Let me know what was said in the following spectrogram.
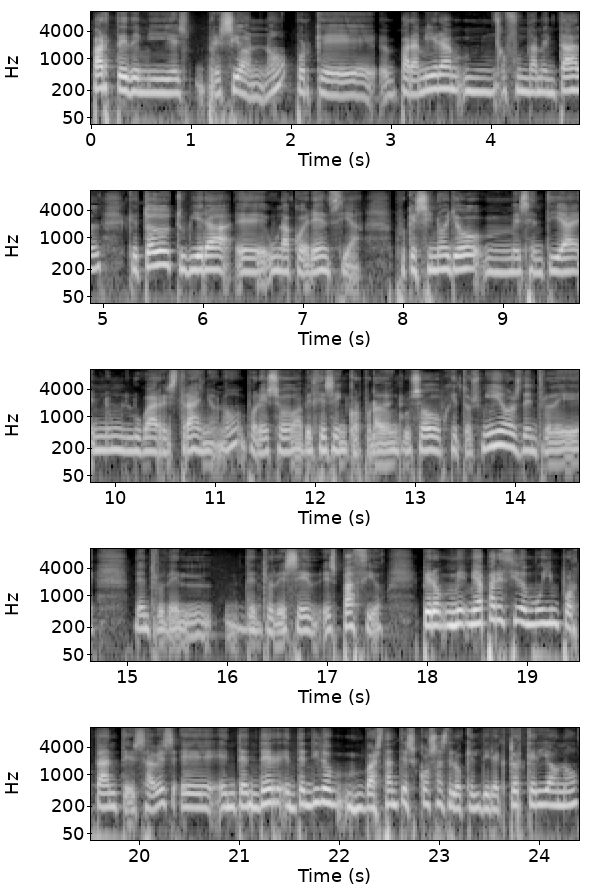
parte de mi expresión, ¿no? Porque para mí era mm, fundamental que todo tuviera eh, una coherencia, porque si no yo mm, me sentía en un lugar extraño, ¿no? Por eso a veces he incorporado incluso objetos míos dentro de, dentro del, dentro de ese espacio. Pero me, me ha parecido muy importante, ¿sabes? Eh, entender, he entendido bastantes cosas de lo que el director quería o no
